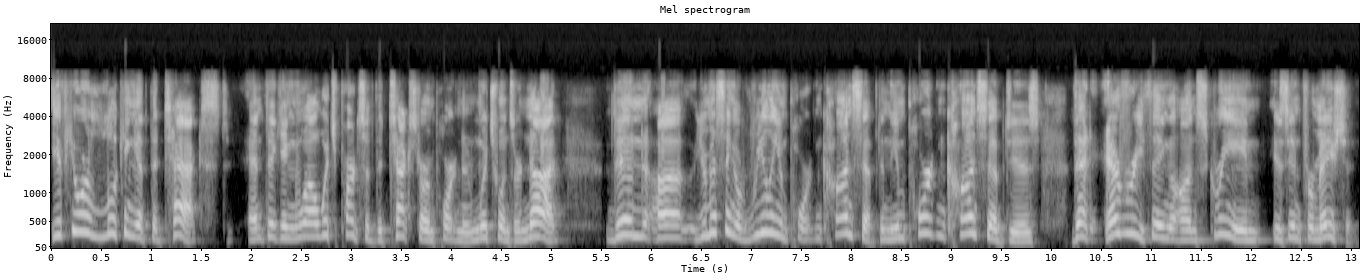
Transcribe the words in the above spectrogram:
If you're looking at the text and thinking, well, which parts of the text are important and which ones are not, then uh, you're missing a really important concept. And the important concept is that everything on screen is information,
